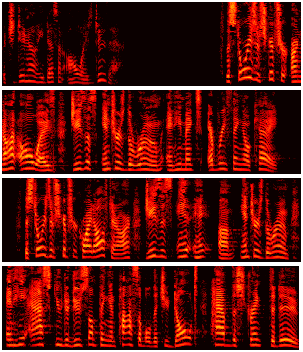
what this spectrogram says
But you do know He doesn't always do that. The stories of Scripture are not always Jesus enters the room and He makes everything okay. The stories of Scripture quite often are Jesus um, enters the room and he asks you to do something impossible that you don't have the strength to do.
